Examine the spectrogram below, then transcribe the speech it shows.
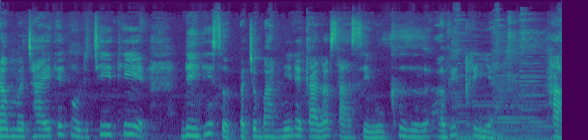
นำมาใช้เทคโนโลยีที่ดีที่สุดปัจจุบันนี้ในการรักษาสิวคืออวิเคลียค่ะ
